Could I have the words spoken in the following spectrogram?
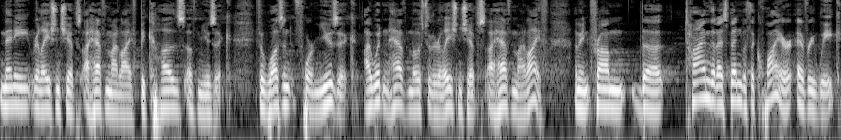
many relationships I have in my life because of music. If it wasn't for music, I wouldn't have most of the relationships I have in my life. I mean, from the time that I spend with the choir every week,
